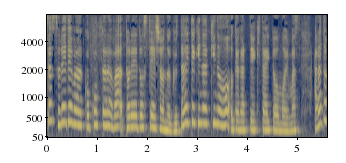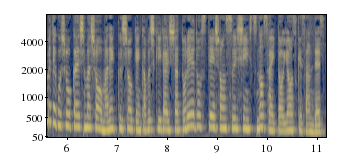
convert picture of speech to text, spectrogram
さあ、それではここからはトレードステーションの具体的な機能を伺っていきたいと思います。改めてご紹介しましょう。マネックス証券株式会社トレードステーション推進室の斉藤洋介さんです。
